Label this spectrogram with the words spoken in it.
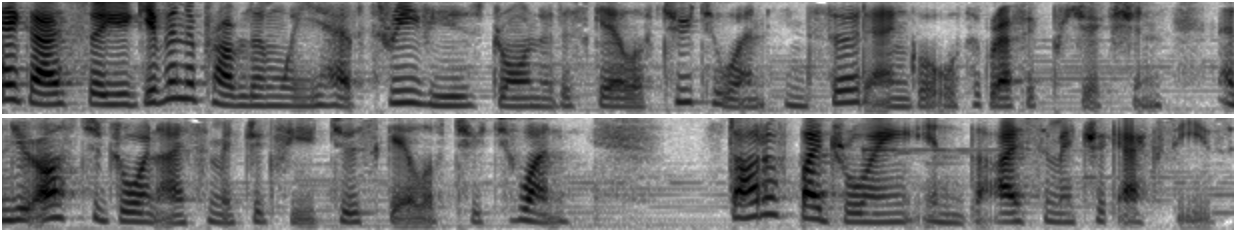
Hey guys, so you're given a problem where you have three views drawn at a scale of 2 to 1 in third angle orthographic projection, and you're asked to draw an isometric view to a scale of 2 to 1. Start off by drawing in the isometric axes.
